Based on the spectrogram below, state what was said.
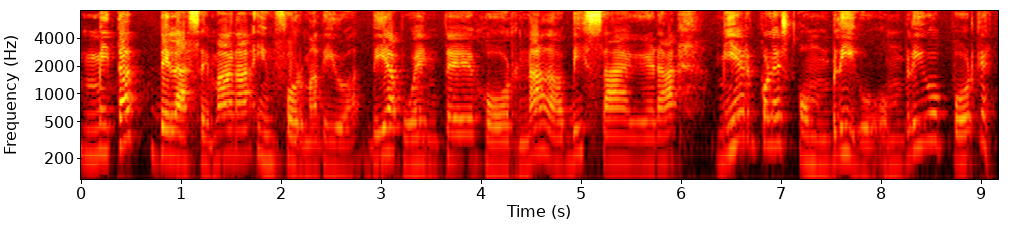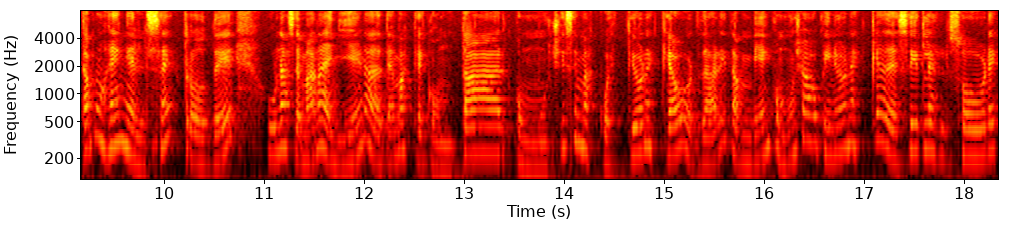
Mitad de la semana informativa, día puente, jornada bisagra, miércoles ombligo, ombligo porque estamos en el centro de una semana llena de temas que contar, con muchísimas cuestiones que abordar y también con muchas opiniones que decirles sobre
